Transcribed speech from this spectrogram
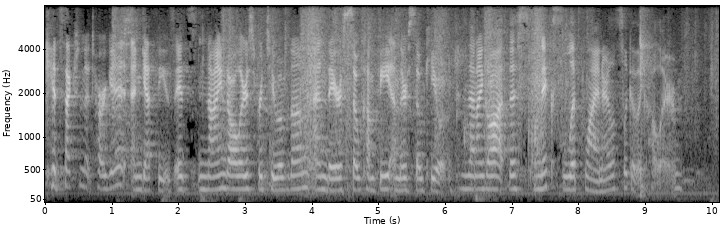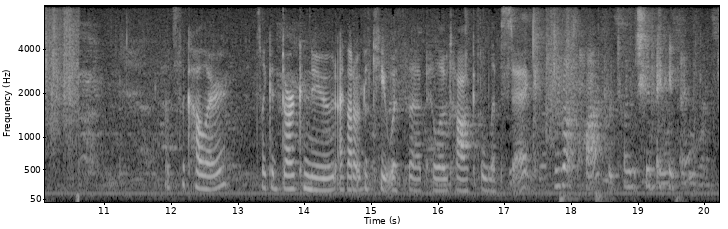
kids section at Target and get these. It's $9 for two of them and they're so comfy and they're so cute. And then I got this NYX lip liner. Let's look at the color. That's the color. It's like a dark nude. I thought it would be cute with the Pillow Talk lipstick. We got pot for $22.99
